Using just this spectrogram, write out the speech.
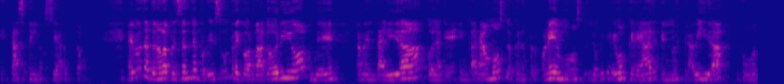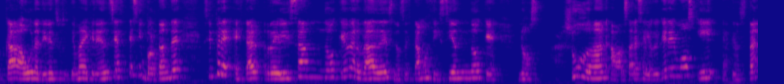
estás en lo cierto. A mí me gusta tenerlo presente porque es un recordatorio de la mentalidad con la que encaramos lo que nos proponemos, lo que queremos crear en nuestra vida. Y como cada una tiene su sistema de creencias, es importante siempre estar revisando qué verdades nos estamos diciendo que nos ayudan a avanzar hacia lo que queremos y las que nos están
